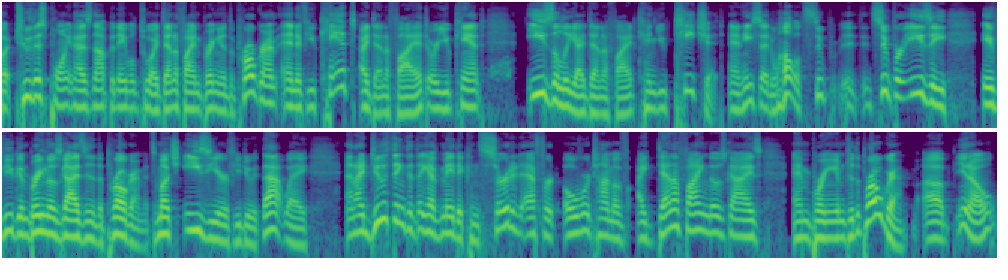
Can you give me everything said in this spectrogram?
but to this point has not been able to identify and bring into the program. And if you can't identify it or you can't easily identify it, can you teach it? And he said, well, it's super it's super easy if you can bring those guys into the program. It's much easier if you do it that way. And I do think that they have made a concerted effort over time of identifying those guys and bringing them to the program. Uh, you know,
